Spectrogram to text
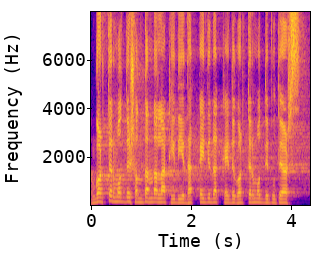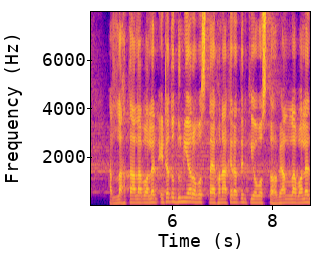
গর্তের মধ্যে সন্তানরা লাঠি দিয়ে ধাক্কাইতে ধাক্কাইতে গর্তের মধ্যে পুঁতে আসছে। আল্লাহ তালা বলেন, এটা তো দুনিয়ার অবস্থা, এখন আখেরাতের কি অবস্থা হবে? আল্লাহ বলেন,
